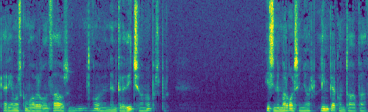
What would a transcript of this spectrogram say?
quedaríamos como avergonzados o en entredicho, ¿no? Pues Y sin embargo el Señor limpia con toda paz.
